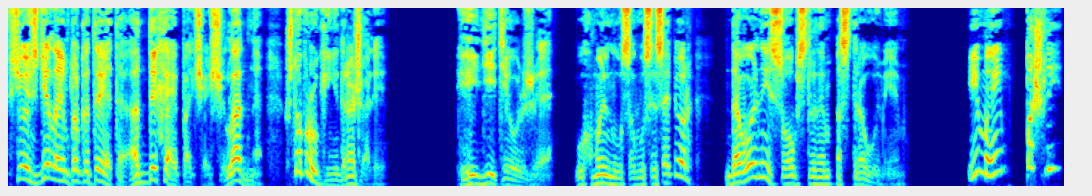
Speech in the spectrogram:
Все сделаем, только ты это, отдыхай почаще, ладно? Чтоб руки не дрожали. — Идите уже, — ухмыльнулся в усы сапер, довольный собственным остроумием. — И мы пошли.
